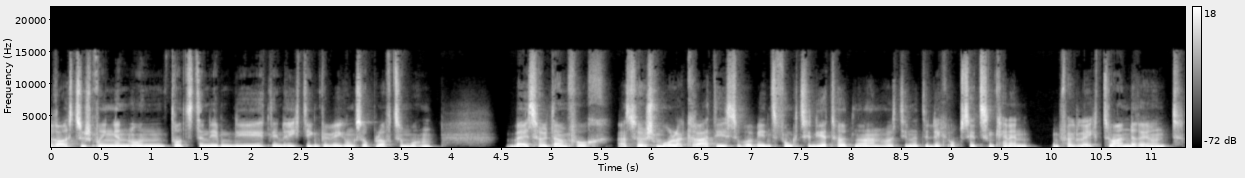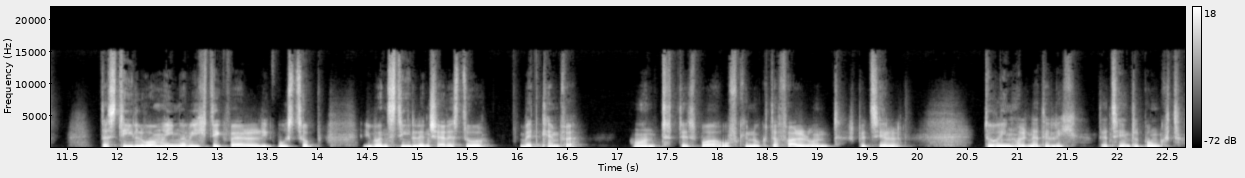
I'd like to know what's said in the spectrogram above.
rauszuspringen und trotzdem eben die, den richtigen Bewegungsablauf zu machen, weil es halt einfach also ein schmaler Grat ist. Aber wenn es funktioniert hat, dann hast du natürlich absetzen können im Vergleich zu anderen. Und der Stil war mir immer wichtig, weil ich gewusst habe, über den Stil entscheidest du Wettkämpfe. Und das war oft genug der Fall. Und speziell Turin halt natürlich, der Zehntelpunkt.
